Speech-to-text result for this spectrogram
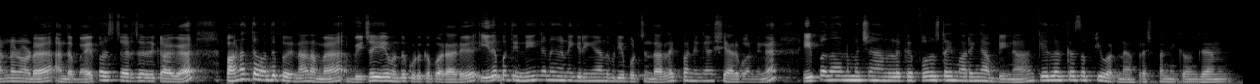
அண்ணனோட அந்த பைபாஸ் சர்ஜரிக்காக பணத்தை வந்து பார்த்தீங்கன்னா, நம்ம விஜயே வந்து கொடுக்க போகிறாரு இதை பற்றி நீங்கள் என்ன நினைக்கிறீங்க? அந்த வீடியோ பிடிச்சிருந்தா லைக் பண்ணுங்க, ஷேர் பண்ணுங்க. இப்போ தான் நம்ம சேனலுக்கு ஃபர்ஸ்ட் டைம் வரீங்க அப்படின்னா, கீழே இருக்க சப்ஸ்கிரைப் பட்டனை ப்ரெஸ் பண்ணிக்கோங்க.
